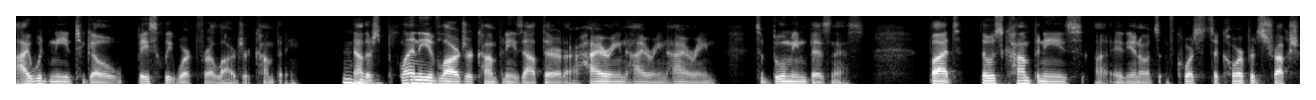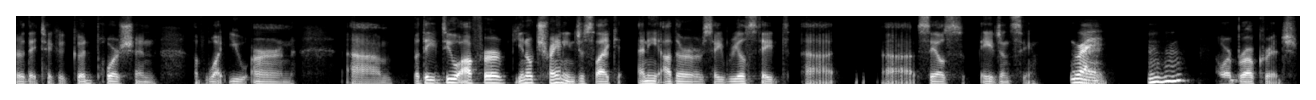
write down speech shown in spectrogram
I would need to go basically work for a larger company. Now, Mm-hmm. there's plenty of larger companies out there that are hiring, hiring, hiring. It's a booming business. But those companies, uh, you know, it's of course it's a corporate structure. They take a good portion of what you earn. Um, but they do offer, you know, training just like any other, say, real estate uh, uh, sales agency, Right. Mm-hmm. Or brokerage.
